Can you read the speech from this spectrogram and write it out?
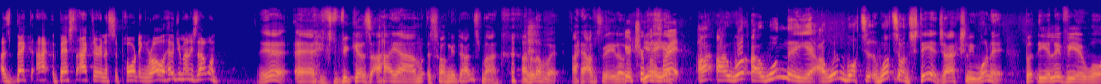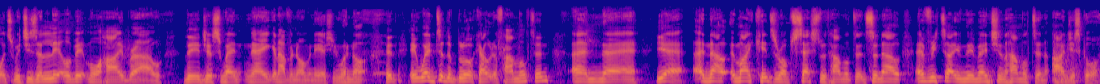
as Best Actor in a Supporting Role. How'd you manage that one? Yeah, uh, because I am a song and dance man. I love it. I absolutely love it. You're a triple yeah, threat. Yeah. I, I, won, I won the uh, I won what's what's on stage. I actually won it, but the Olivier Awards, which is a little bit more highbrow, they just went, "Nah, you can have a nomination. We're not." It, it went to the bloke out of Hamilton, and. Uh, yeah, and now my kids are obsessed with Hamilton. So now every time they mention Hamilton, I just go.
